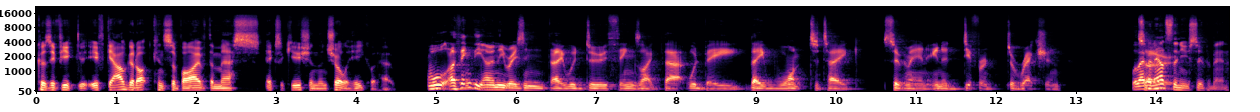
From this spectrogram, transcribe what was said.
because if you if Gal Gadot can survive the mass execution, then surely he could have. Well, I think the only reason they would do things like that would be they want to take Superman in a different direction. Well, they've So- announced the new Superman.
